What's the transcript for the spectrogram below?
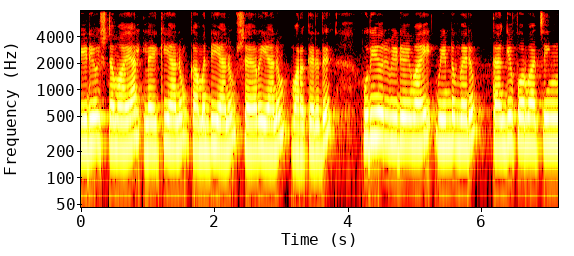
വീഡിയോ ഇഷ്ടമായാൽ ലൈക്ക് ചെയ്യാനും കമന്റ് ചെയ്യാനും ഷെയർ ചെയ്യാനും മറക്കരുത്. പുതിയൊരു വീഡിയോയുമായി വീണ്ടും വരും. താങ്ക് ഫോർ വാച്ചിങ്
